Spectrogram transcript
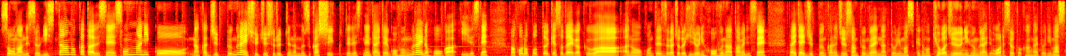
そうなんですよ。リスターの方はですね、そんなにこう、なんか10分ぐらい集中するっていうのは難しくてですね、だいたい5分ぐらいの方がいいですね。まあ、このポッドキャスト大学は、あの、コンテンツがちょっと非常に豊富なためですね、だいたい10分から13分ぐらいになっておりますけども、今日は12分ぐらいで終わらせようと考えております。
